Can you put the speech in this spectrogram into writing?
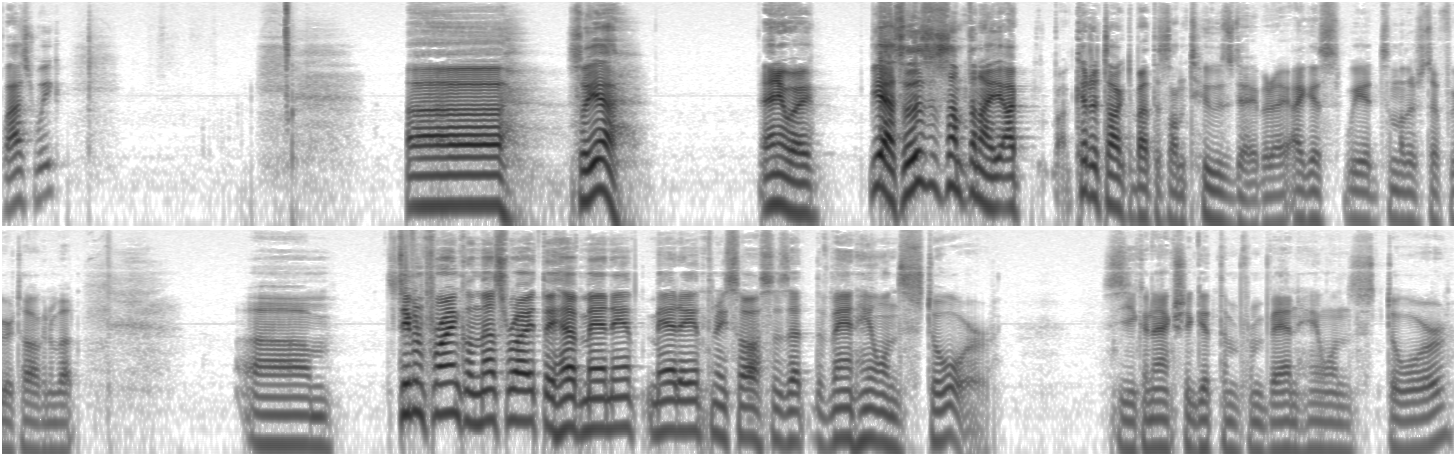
last week. Uh, so yeah. Anyway, yeah. So this is something I I could have talked about this on Tuesday, but I, I guess we had some other stuff we were talking about. Um, Stephen Franklin, that's right. They have Mad, Mad Anthony sauces at the Van Halen store. So you can actually get them from Van Halen store.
